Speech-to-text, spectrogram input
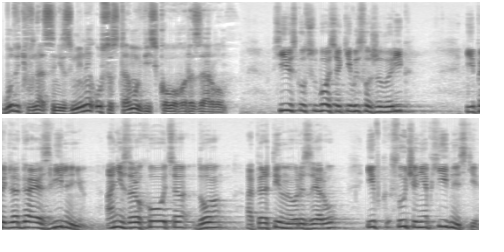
будуть внесені зміни у систему військового резерву. Всі військовослужбовці, які вислужили рік і підлягають звільненню, вони зараховуються до оперативного резерву і в случае необхідності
